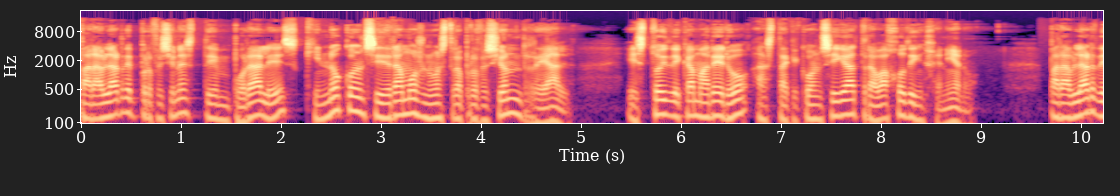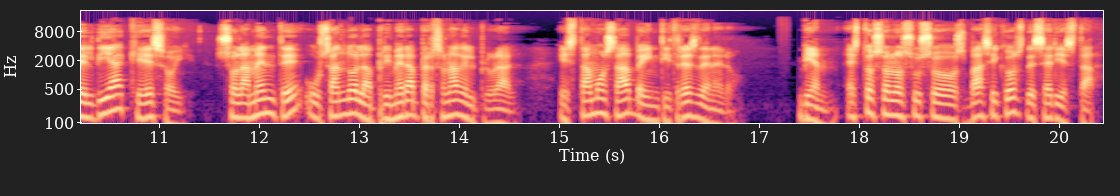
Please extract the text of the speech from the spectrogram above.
para hablar de profesiones temporales que no consideramos nuestra profesión real, estoy de camarero hasta que consiga trabajo de ingeniero. Para hablar del día que es hoy, solamente usando la primera persona del plural. Estamos a 23 de enero. Bien, estos son los usos básicos de ser y estar.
